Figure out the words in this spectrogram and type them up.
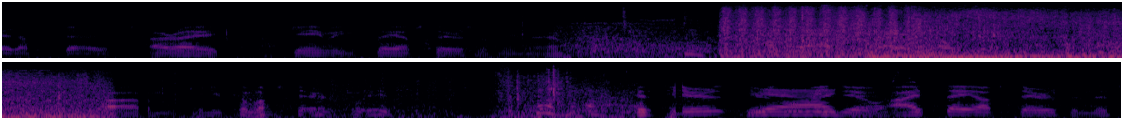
get upstairs. Alright, gaming, stay upstairs with me, man. um, can you come upstairs, please? Because here, here's yeah, what we I do. Guess. I stay upstairs in this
